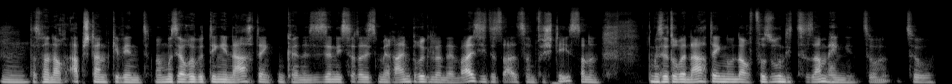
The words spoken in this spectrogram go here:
mhm. dass man auch Abstand gewinnt. Man muss ja auch über Dinge nachdenken können. Es ist ja nicht so, dass ich es mir reinprügel und dann weiß ich das alles und verstehe es, sondern ich muss ja darüber nachdenken und auch versuchen, die Zusammenhänge zu, zu,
